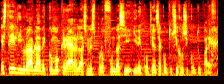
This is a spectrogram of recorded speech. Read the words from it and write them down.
Este libro habla de cómo crear relaciones profundas y, de confianza con tus hijos y con tu pareja.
